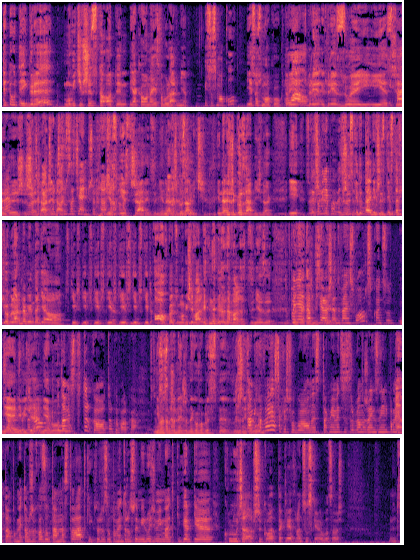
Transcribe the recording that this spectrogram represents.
tytuł tej gry mówi ci wszystko o tym, jaka ona jest fabularnie. Jest o smoku? Jest o smoku, który, Wow. który, który jest zły i, i jest I szary? e, Nie, sz- sz- czekaj, szary, tak. rzuca cień, przepraszam. Jest, jest szary, co nie Należy go zabić. I należy go zabić, tak. I Tego mi nie powiedział Wszystkie, totalnie wszystkie wstawki fabularne robią takie o skip, skip, skip, skip, skip, skip, skip. O, w końcu mogę się walić, nawalać, co nie? Z, To jakaś a widziałeś. Advance Wars w końcu? Nie, nie widziałem, nie, bo- Bo tam jest tylko, tylko walka. Nie ma tam żadnej, żadnego w ogóle Wiesz, żadnej tam fabuły? chyba jest jakaś fabuła, ona jest tak mniej więcej zrobiona, że ja nic z niej nie pamiętam. Pamiętam, że chodzą tam nastolatki, którzy są pewnie dorosłymi ludźmi i mają takie wielkie klucze na przykład, takie francuskie albo coś. Więc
